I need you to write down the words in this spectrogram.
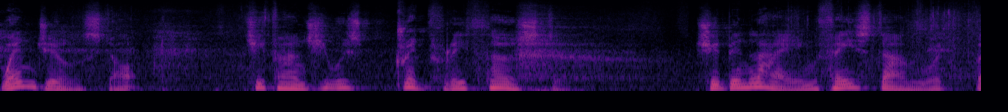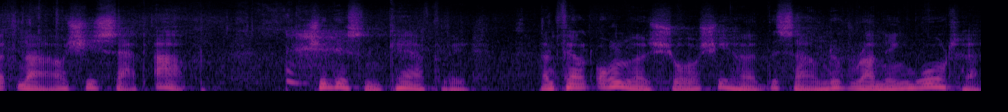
When Jill stopped, she found she was dreadfully thirsty. She'd been lying face downward, but now she sat up. She listened carefully and felt almost sure she heard the sound of running water.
